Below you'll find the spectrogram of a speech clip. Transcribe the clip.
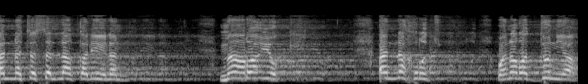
أن نتسلى قليلا؟ ما رأيك أن نخرج ونرى الدنيا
